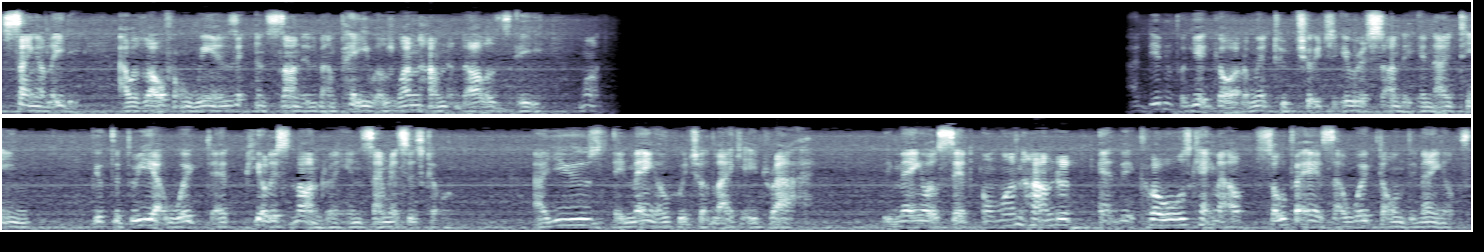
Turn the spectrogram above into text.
singer lady. I was off on Wednesday and Sundays. My pay was $100 a month. I didn't forget God. I went to church every Sunday. In 1953, I worked at Peerless Laundry in San Francisco. I used a manual which was like a dry. The manual set on 100 and the clothes came out so fast I worked on the manuals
